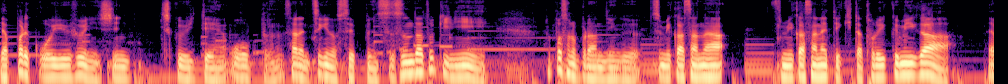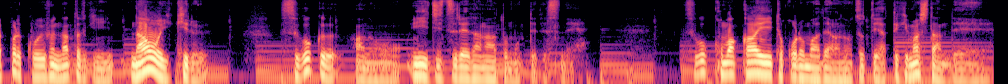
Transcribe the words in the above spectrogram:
やっぱりこういうふうに新築移転オープンさらに次のステップに進んだ時にやっぱそのブランディング積み重な積み重ねてきた取り組みがやっぱりこういう風になった時になお生きるすごくあのいい実例だなと思ってですね。すごく細かいところまであのずっとやってきましたんで、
